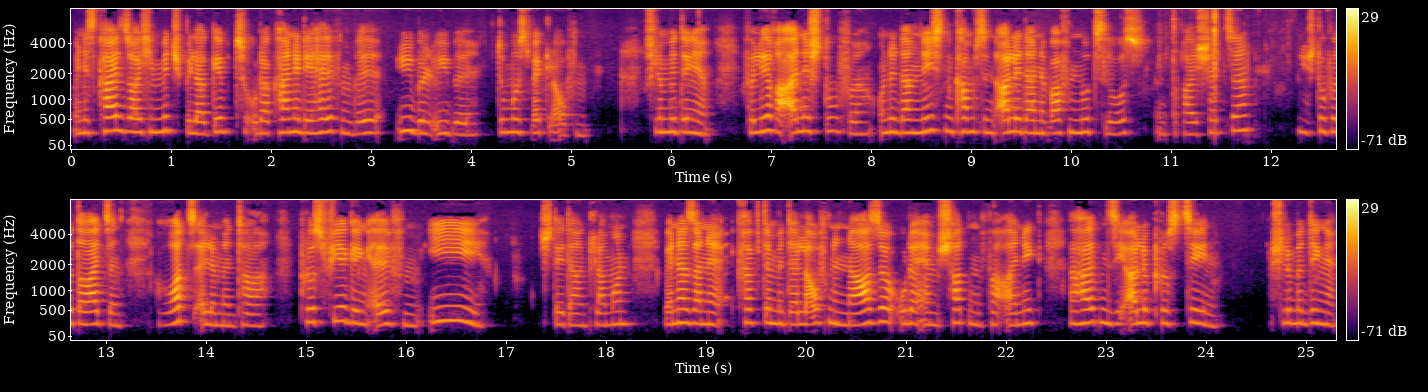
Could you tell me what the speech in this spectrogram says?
Wenn es keinen solchen Mitspieler gibt oder keiner dir helfen will, übel, übel. Du musst weglaufen. Schlimme Dinge. Verliere eine Stufe und in deinem nächsten Kampf sind alle deine Waffen nutzlos. Drei Schätze. Stufe 13. Rotzelementar. Plus 4 gegen Elfen. Ih steht da in Klammern, wenn er seine Kräfte mit der laufenden Nase oder im Schatten vereinigt, erhalten sie alle plus 10. Schlimme Dinge.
